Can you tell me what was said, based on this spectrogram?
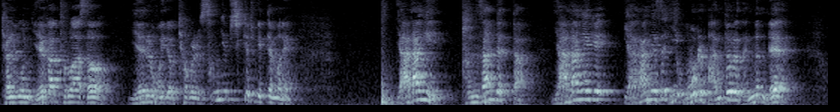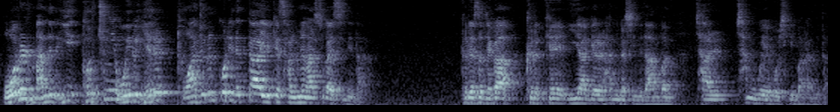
결국은 얘가 들어와서 얘를 오히려 격을 성립시켜주기 때문에 야당이 분산됐다. 야당에게 야당에서 이 오를 만들어냈는데 오를 만드는 이 도충이 오히려 얘를 도와주는 꼴이 됐다 이렇게 설명할 수가 있습니다. 그래서 제가 그렇게 이야기를 한 것입니다. 한번 잘 참고해 보시기 바랍니다.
